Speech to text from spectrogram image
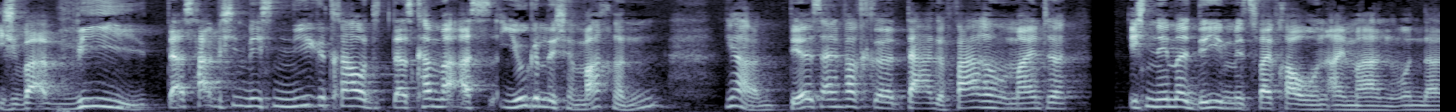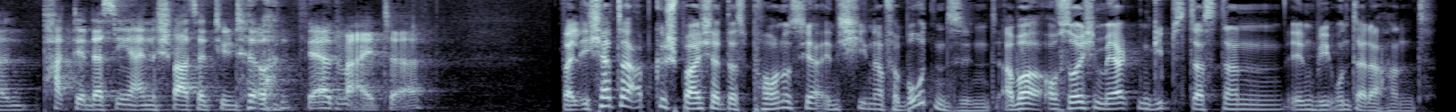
Ich war wie? Das habe ich mich nie getraut. Das kann man als Jugendlicher machen. Ja, der ist einfach äh, da gefahren und meinte, ich nehme die mit zwei Frauen und einem Mann und dann packt er das in eine schwarze Tüte und fährt weiter. Weil ich hatte abgespeichert, dass Pornos ja in China verboten sind. Aber auf solchen Märkten gibt's das dann irgendwie unter der Hand.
